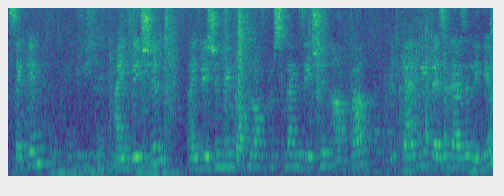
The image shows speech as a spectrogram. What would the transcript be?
Second hydration. Hydration में water of crystallization आपका it can be present as a ligand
